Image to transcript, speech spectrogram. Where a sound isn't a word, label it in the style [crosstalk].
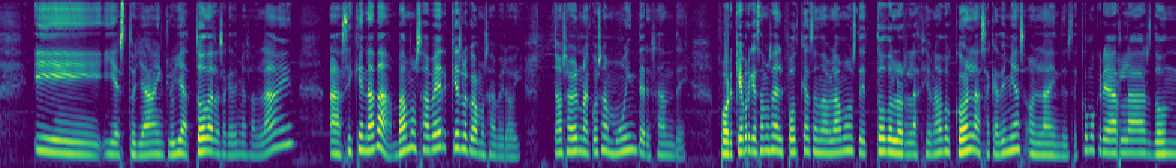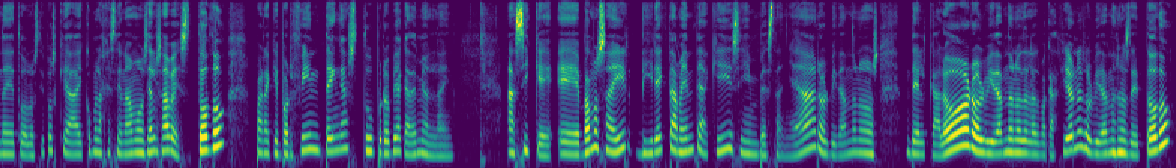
Y, esto ya incluye a todas las academias online, así que nada, vamos a ver qué es lo que vamos a ver hoy. Vamos a ver una cosa muy interesante. ¿Por qué? Porque estamos en el podcast donde hablamos de todo lo relacionado con las academias online, desde cómo crearlas, dónde, todos los tipos que hay, cómo las gestionamos, ya lo sabes, todo para que por fin tengas tu propia academia online. Así que eh, vamos a ir directamente aquí sin pestañear, olvidándonos del calor, olvidándonos de las vacaciones, olvidándonos de todo.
